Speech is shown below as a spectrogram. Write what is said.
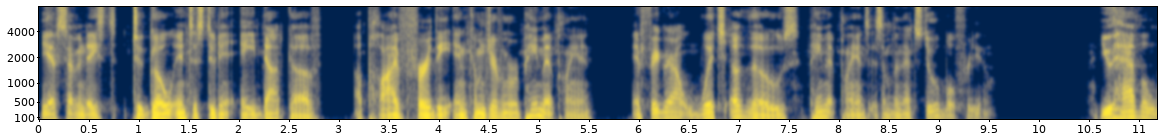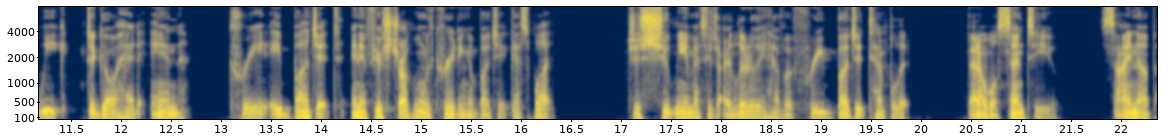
You have seven days to go into studentaid.gov, apply for the income driven repayment plan, and figure out which of those payment plans is something that's doable for you. You have a week to go ahead and create a budget. And if you're struggling with creating a budget, guess what? Just shoot me a message. I literally have a free budget template that I will send to you. Sign up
